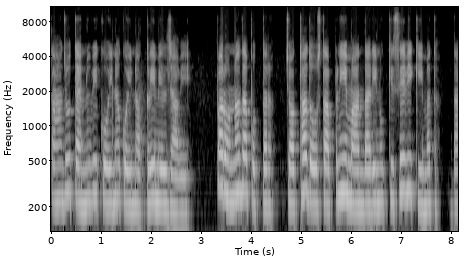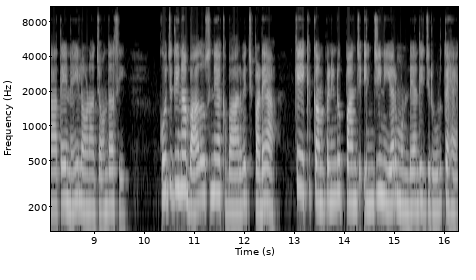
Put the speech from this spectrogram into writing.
ਤਾਂ ਜੋ ਤੈਨੂੰ ਵੀ ਕੋਈ ਨਾ ਕੋਈ ਨੌਕਰੀ ਮਿਲ ਜਾਵੇ ਪਰ ਉਨ੍ਹਾਂ ਦਾ ਪੁੱਤਰ ਚੌਥਾ ਦੋਸਤ ਆਪਣੀ ਇਮਾਨਦਾਰੀ ਨੂੰ ਕਿਸੇ ਵੀ ਕੀਮਤ ਦਾਅ 'ਤੇ ਨਹੀਂ ਲਾਉਣਾ ਚਾਹੁੰਦਾ ਸੀ। ਕੁਝ ਦਿਨਾਂ ਬਾਅਦ ਉਸਨੇ ਅਖ਼ਬਾਰ ਵਿੱਚ ਪੜ੍ਹਿਆ ਕਿ ਇੱਕ ਕੰਪਨੀ ਨੂੰ ਪੰਜ ਇੰਜੀਨੀਅਰ ਮੁੰਡਿਆਂ ਦੀ ਜ਼ਰੂਰਤ ਹੈ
